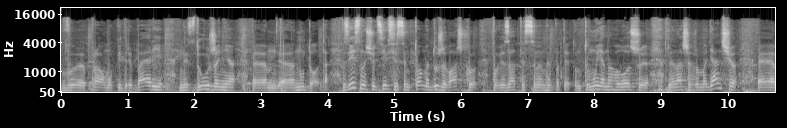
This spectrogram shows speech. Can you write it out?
в правому підребер'ї, нездужання, е, е, нудота. Звісно, що ці всі симптоми дуже важко пов'язати з самим гепатитом. Тому я наголошую для наших громадян, що е,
